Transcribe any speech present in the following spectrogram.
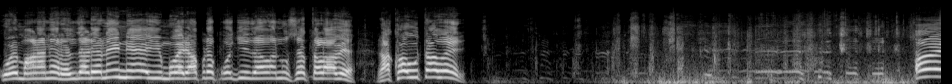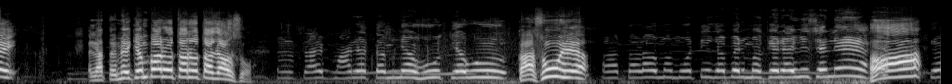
કોઈ માણાને રંજાડે નહીં ને એ મોર આપણે પહોંચી જવાનું છે તળાવે. રાખો ઉતાવળ. ઓય, એટલે તમે કેમ બાર રોતા રોતા જાઓ છો? સાહેબ મારે તમને હું કેવું? કા શું હે? આ તળાવમાં મોટી જબર મગર આવી છે ને? હા? તે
